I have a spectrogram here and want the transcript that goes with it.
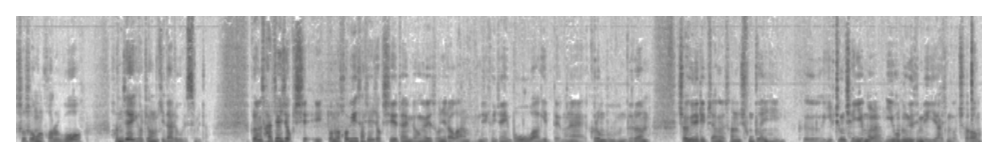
소송을 걸고 헌재의 결정을 기다리고 있습니다. 그런 사실 적시 또는 허위 사실 적시에 대한 명예훼손이라고 하는 부분들이 굉장히 모호하기 때문에 그런 부분들은 저희들 입장에서는 충분히 그 입증 책임을 이용성 교수님이 얘기하신 것처럼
